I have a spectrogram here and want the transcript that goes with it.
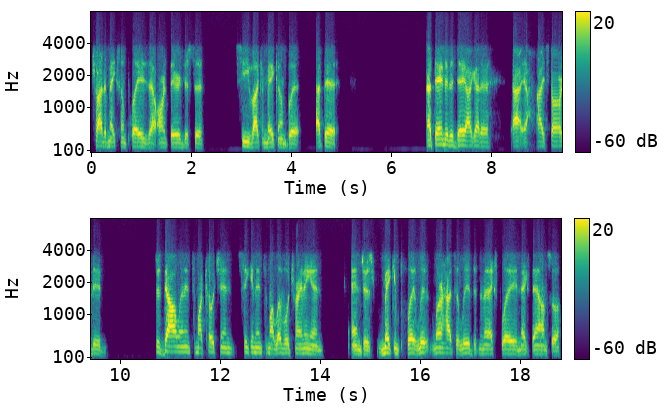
try to make some plays that aren't there just to see if I can make them. But at the at the end of the day, I gotta. I I started just dialing into my coaching, sinking into my level of training, and and just making play, learn how to live to the next play and next down. So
